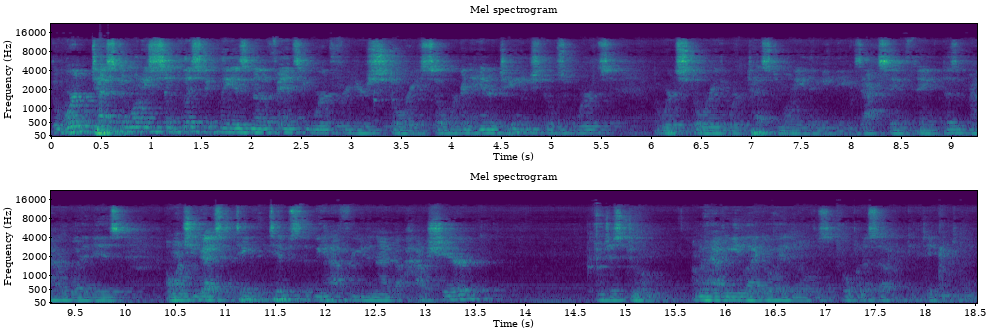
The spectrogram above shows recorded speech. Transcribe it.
the word testimony simplistically is another fancy word for your story. So we're going to interchange those words. The word story, the word testimony, they mean the exact same thing. It doesn't matter what it is. I want you guys to take the tips that we have for you tonight about how to share and just do them. I'm going to have Eli go ahead and open us, open us up and continue tonight.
